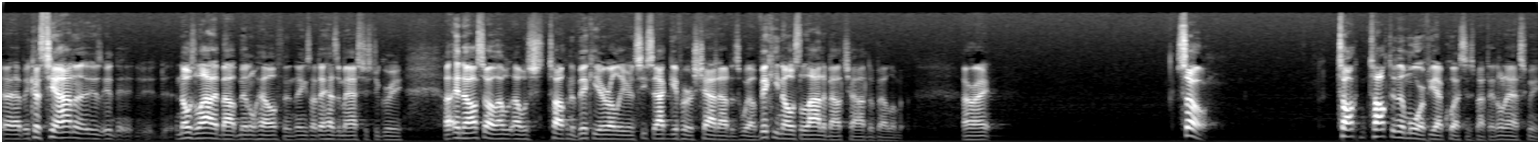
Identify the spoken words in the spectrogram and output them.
uh, because Tiana is, it, it knows a lot about mental health and things like that, has a master's degree. Uh, and also, I, I, was talking to Vicki earlier, and she said I give her a shout out as well. Vicki knows a lot about child development. All right? So, talk, talk to them more if you have questions about that. Don't ask me.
